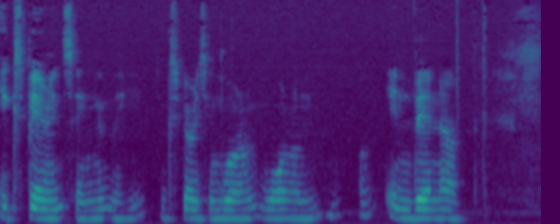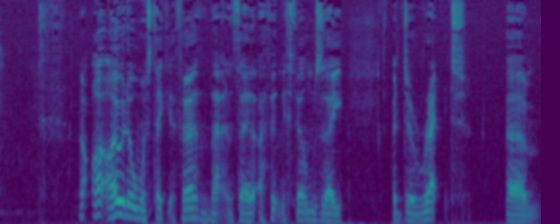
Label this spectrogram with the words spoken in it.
experiencing the experiencing war war on in Vietnam. I, I would almost take it further than that and say that I think this film's a a direct um,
